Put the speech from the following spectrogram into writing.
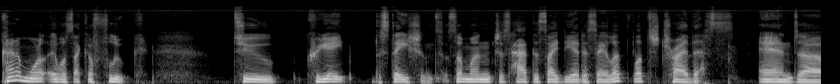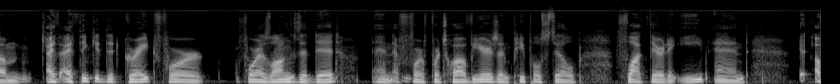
kind of more. It was like a fluke to create the stations. Someone just had this idea to say, "Let let's try this," and um, I, I think it did great for for as long as it did, and for for twelve years, and people still flock there to eat. And uh,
